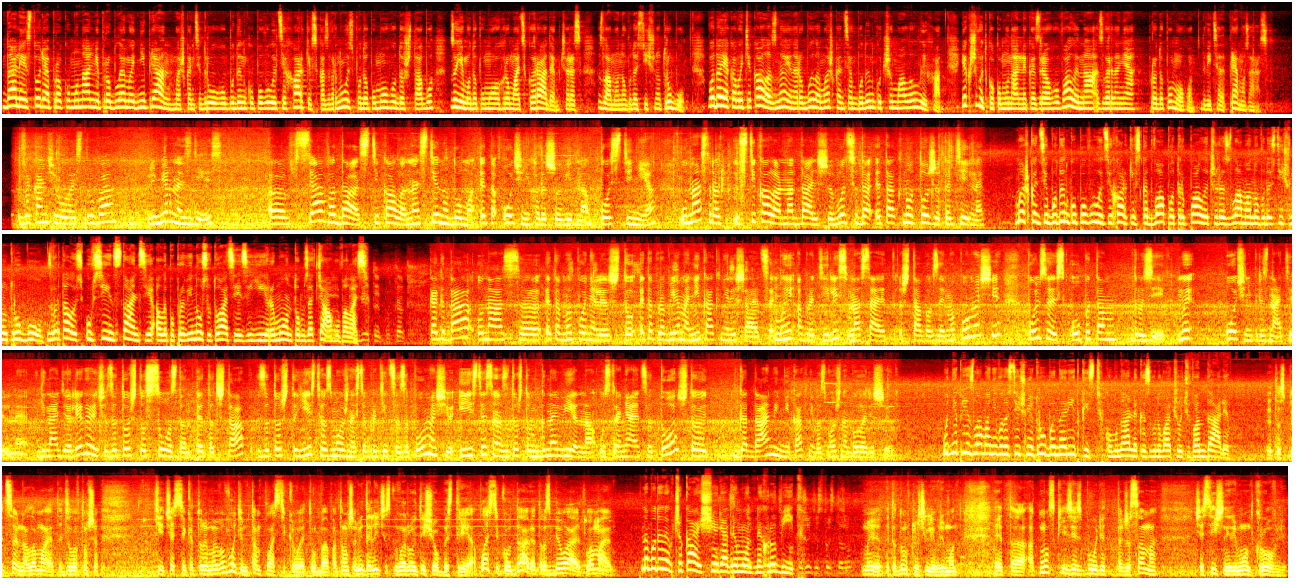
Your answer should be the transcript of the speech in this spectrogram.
Далі історія про комунальні проблеми дніпрян. Мешканці другого будинку по вулиці Харківська звернулись по допомогу до штабу взаємодопомоги громадської ради через зламану водостічну трубу. Вода, яка витікала з неї, наробила мешканцям будинку чимало лиха. Як швидко комунальники зреагували на звернення про допомогу? Дивіться прямо зараз. Заканчивалась труба примерно здесь. Э, Вся вода стекала на стену дома. Это очень хорошо видно по стене. У нас раз- стекала она дальше. Вот сюда. Это окно тоже котельное. Мешканці будинку по вулиці Харківська, 2 потерпали через зламану водостічну трубу. Звертались у всі інстанції, але попри війну ситуація з її ремонтом затягувалась. Когда у нас э, это мы поняли, что эта проблема никак не решается, мы обратились на сайт штаба взаимопомощи, пользуясь опытом друзей. Мы очень признательны Геннадию Олеговичу за то, что создан этот штаб, за то, что есть возможность обратиться за помощью и, естественно, за то, что мгновенно устраняется то, что годами никак невозможно было решить. У Дніпрі зламані водостічні труби на рідкість. Комунальники звинувачують вандалів. Это специально ломает. А Дело в том, что те части, которые мы выводим, там пластиковая труба, потому что металлическую воруют еще быстрее. А пластику давят, разбивают, ломают. На будинок чекає ще ряд ремонтних робіт. Мы этот дом включили в ремонт. Это отмостки здесь будет, так же само частичный ремонт кровли.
